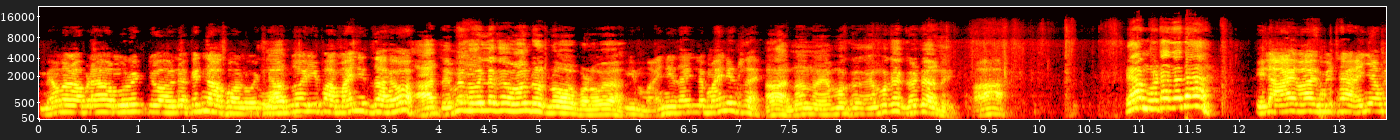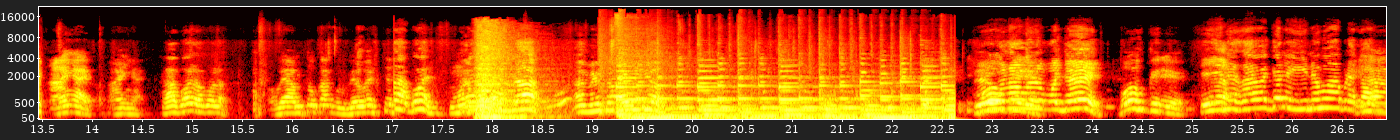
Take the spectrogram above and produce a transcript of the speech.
મહેમાન આપણે આ મુરત્યો અને કરી નાખવાનું એટલે આમ તો ઈ પા માની જ જાય હો. હા તમે તો એટલે કઈ વાંધો ન હોય પણ હવે. ઈ માની જાય એટલે માની જ જાય. હા ના ના એમાં એમાં કઈ ઘટા નહીં. હા. એ મોટા દાદા. એટલે આય આય મીઠા અહીંયા આય. અહીંયા આય, અહીંયા હા બોલો બોલો. હવે આમ તો કાક વ્યવસ્થિત હા, બોલ. મોટા મોટા દાદા. દાદા, આ મીઠો આવી ગયો. બનાવવાનું બહુ કરી એને સાવે ગયો ને એને હું આપણે કામ?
